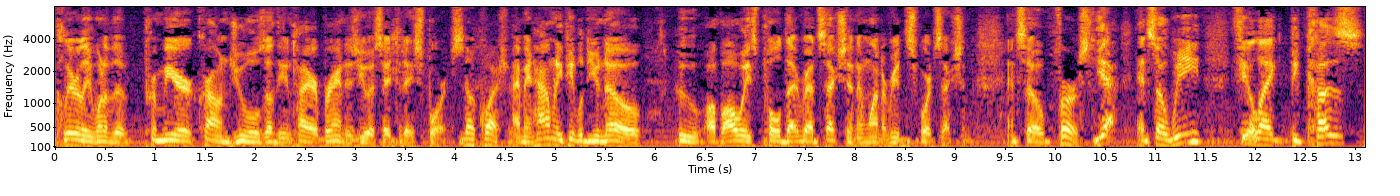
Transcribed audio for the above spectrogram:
clearly one of the premier crown jewels of the entire brand is USA Today Sports. No question. I mean, how many people do you know who have always pulled that red section and want to read the sports section? And so, First. yeah. And so we feel like because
